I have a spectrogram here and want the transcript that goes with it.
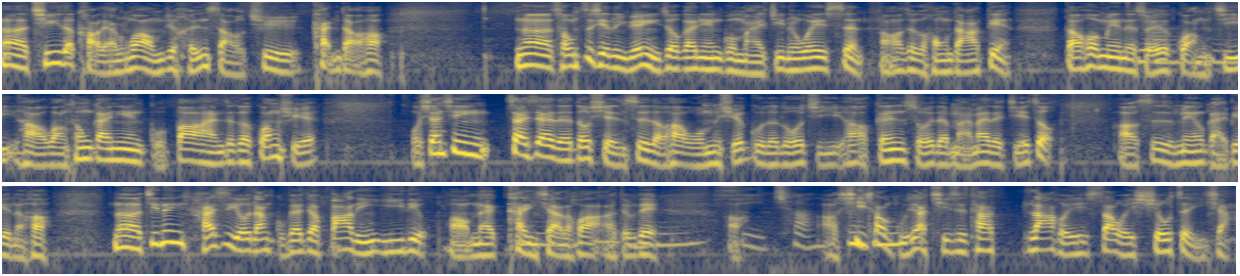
那其余的考量的话，我们就很少去看到哈。那从之前的元宇宙概念股买进的威盛，然后这个宏达电，到后面的所谓的广基，哈，网通概念股，包含这个光学，我相信在在的都显示的话，我们选股的逻辑哈，跟所谓的买卖的节奏，好是没有改变的哈。那今天还是有一档股票叫八零一六，好，我们来看一下的话啊，对不对？好，创啊，细创股价其实它拉回稍微修正一下，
